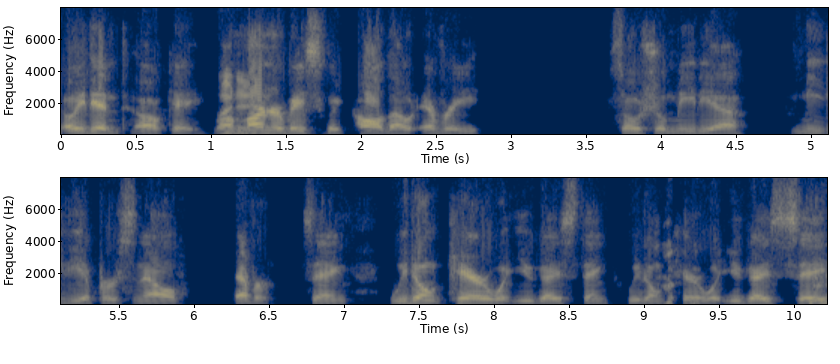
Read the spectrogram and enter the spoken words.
Oh, he didn't. Okay. Well, Marner basically called out every social media, media personnel ever saying, we don't care what you guys think. We don't care what you guys say.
